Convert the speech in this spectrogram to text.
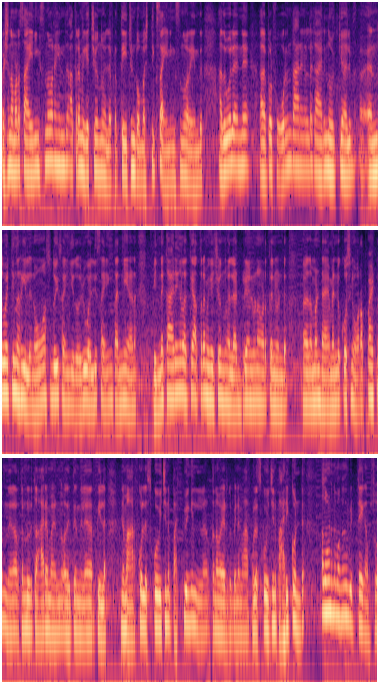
പക്ഷേ നമ്മുടെ സൈനിങ്സ് എന്ന് പറയുന്നത് അത്ര മികച്ചൊന്നുമല്ല. പ്രത്യേകിച്ചും ഡൊമസ്റ്റിക് സൈനിങ്സ് എന്ന് പറയുന്നത്. അതുപോലെ തന്നെ ഇപ്പോൾ ഫോറിൻ താരങ്ങളുടെ കാര്യം നോക്കിയാലും എന്ത് പറ്റിയെന്നറിയില്ല നോവ സുദോയ് സൈൻ ചെയ്തു. ഒരു വലിയ സൈനിങ് തന്നെയാണ്. പിന്നെ കാര്യങ്ങളൊക്കെ അത്ര മികച്ചൊന്നുമല്ല. അഡ്രിയാലൂൺ അവിടെ തന്നെ ഉണ്ട്. നമ്മൾ ഡയമൻഡ് കോസിന് ഉറപ്പായിട്ടും നിലനിർത്തേണ്ട ഒരു താരമായിരുന്നു. അദ്ദേഹത്തെ നിലനിർത്തിയില്ല. പിന്നെ മാർക്കോ ലെസ്കോവിച്ചിനെ പറ്റുമെങ്കിൽ നിലനിർത്തണമായിരുന്നു. പിന്നെ മാർക്കോ ലെസ്കോവിച്ചിന് പരിക്കുണ്ട്. അതുകൊണ്ട് നമുക്കങ്ങ് വിട്ടേക്കാം. സോ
